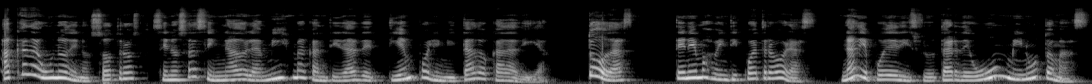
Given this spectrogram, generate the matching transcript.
A cada uno de nosotros se nos ha asignado la misma cantidad de tiempo limitado cada día. Todas tenemos 24 horas. Nadie puede disfrutar de un minuto más.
